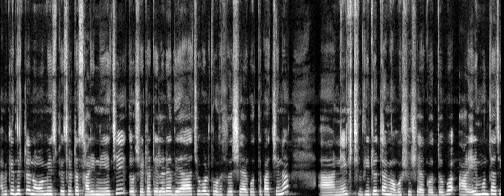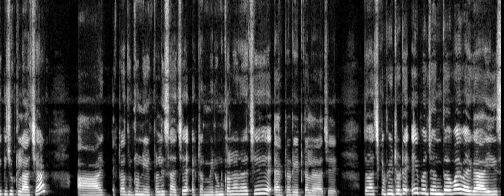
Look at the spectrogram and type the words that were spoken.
আমি কিন্তু একটা নবমী স্পেশাল একটা শাড়ি নিয়েছি, তো সেটা টেলারে দেওয়া আছে বলে তোমাদের সাথে শেয়ার করতে পারছি না। আর নেক্সট ভিডিওতে আমি অবশ্যই শেয়ার করে দেবো। আর এর মধ্যে আছে কিছু ক্লাচার আর একটা দুটো নেট পালিশ আছে, একটা মেরুন কালার আছে, একটা রেড কালার আছে। তো আজকে ভিডিওটা এই পর্যন্ত। বাই বাই গাইস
